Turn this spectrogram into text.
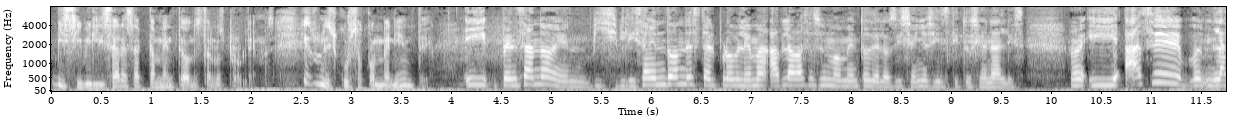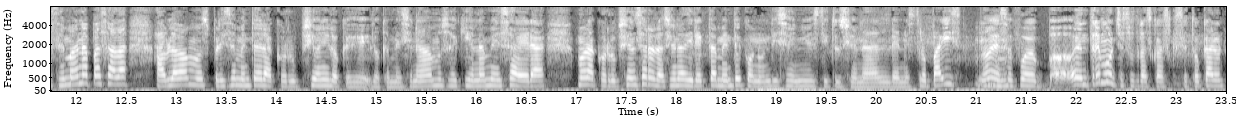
visibilizar exactamente dónde están los problemas. Y es un discurso conveniente. Y pensando en visibilizar en dónde está el problema, hablabas hace un momento de los diseños institucionales. ¿no? Y hace, la semana pasada hablábamos precisamente de la corrupción y lo que, lo que mencionábamos aquí en la mesa era, bueno, la corrupción se relaciona directamente con un diseño institucional de nuestro país, ¿no? Eso fue, oh, entre muchas otras cosas que se tocaron.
